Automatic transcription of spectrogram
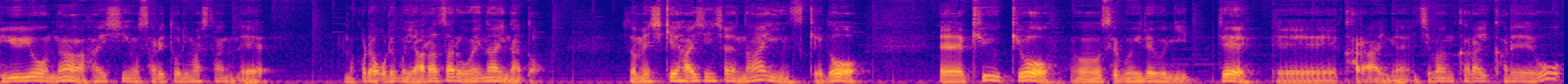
いうような配信をされておりましたんで、まあ、これは俺もやらざるを得ないなと飯系配信者じゃないんですけど、えー、急遽セブンイレブンに行って、えー、辛いね一番辛いカレーを、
